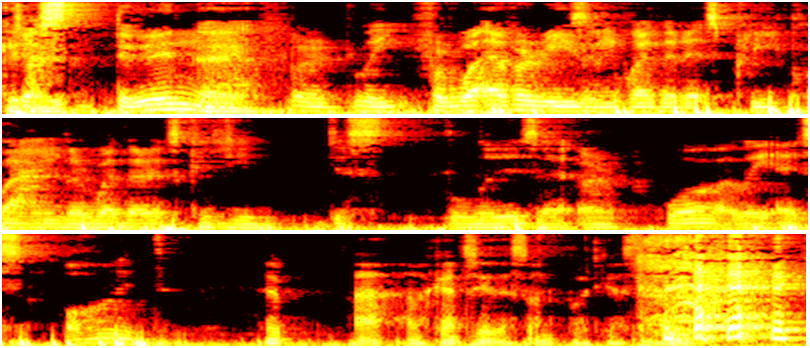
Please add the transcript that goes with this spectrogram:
just doing that for like for whatever reason, whether it's pre-planned or whether it's because you just lose it or what. Like it's odd. out. Ah, I can't say this on the podcast.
